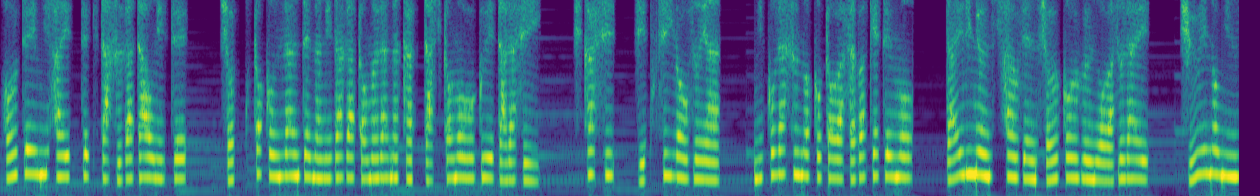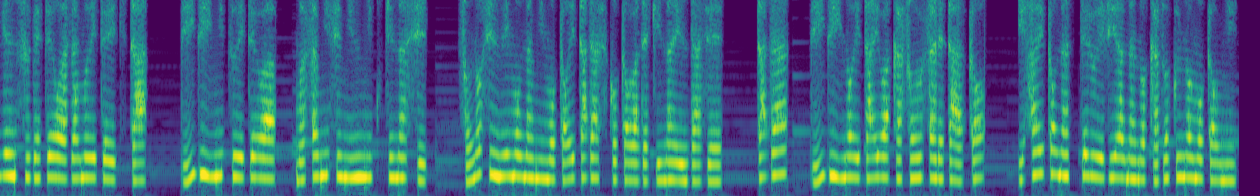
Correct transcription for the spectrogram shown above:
法廷に入ってきた姿を見て、ショックと混乱で涙が止まらなかった人も多くいたらしい。しかし、ジプシーローズや、ニコラスのことは裁けても、代理ミュンヒハウゼン症候群を患い、周囲の人間すべてを欺いてきた。DD については、まさに死人に口なし。その真意も何も問いただすことはできないんだぜ。ただ、DD の遺体は火葬された後、位牌となってルイジアナの家族のもとに、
